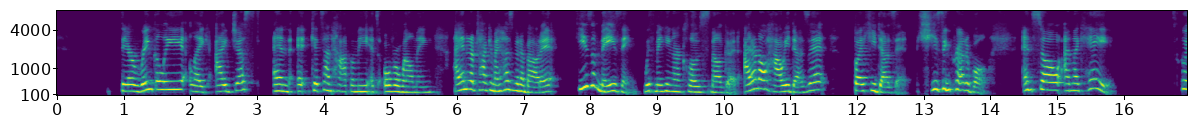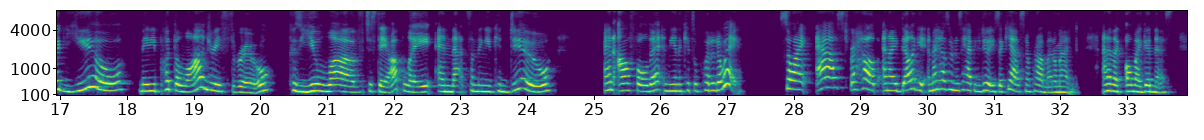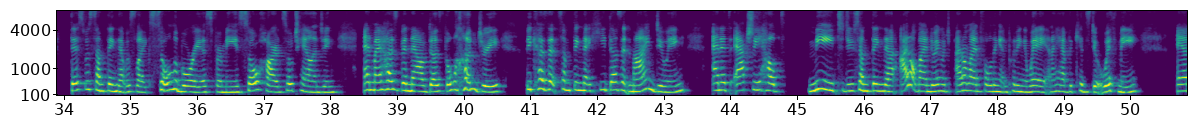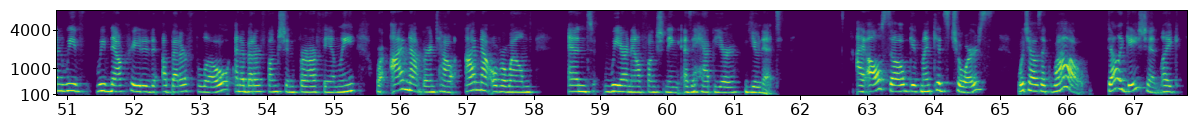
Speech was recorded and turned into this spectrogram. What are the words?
They're wrinkly. Like I just, and it gets on top of me. It's overwhelming. I ended up talking to my husband about it. He's amazing with making our clothes smell good. I don't know how he does it, but he does it. He's incredible. And so I'm like, hey, could you maybe put the laundry through because you love to stay up late and that's something you can do? And I'll fold it and me and the kids will put it away. So I asked for help and I delegate, and my husband was happy to do it. He's like, Yes, no problem. I don't mind. And I'm like, Oh my goodness. This was something that was like so laborious for me, so hard, so challenging. And my husband now does the laundry because that's something that he doesn't mind doing. And it's actually helped me to do something that I don't mind doing, which I don't mind folding it and putting away. And I have the kids do it with me. And we've we've now created a better flow and a better function for our family where I'm not burnt out, I'm not overwhelmed, and we are now functioning as a happier unit. I also give my kids chores, which I was like, wow, delegation. Like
